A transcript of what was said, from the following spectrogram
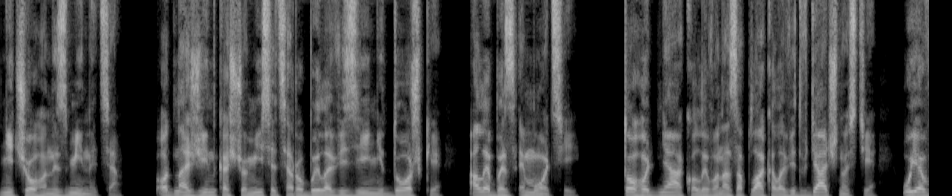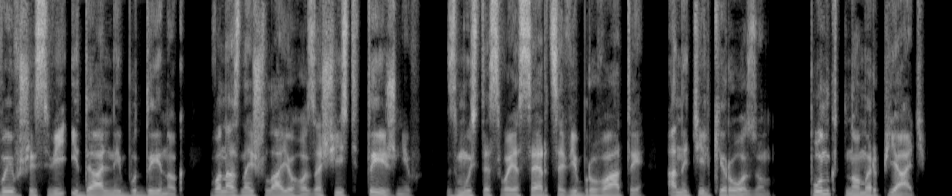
нічого не зміниться. Одна жінка щомісяця робила візійні дошки, але без емоцій. Того дня, коли вона заплакала від вдячності, уявивши свій ідеальний будинок, вона знайшла його за шість тижнів. Змусьте своє серце вібрувати, а не тільки розум. Пункт номер 5.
